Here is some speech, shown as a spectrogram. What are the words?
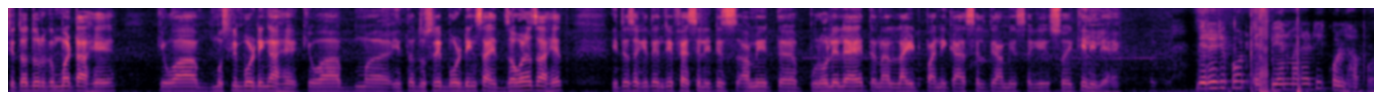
चित्रदुर्ग मठ आहे किंवा मुस्लिम बोर्डिंग आहे किंवा इतर इथं दुसरे बोर्डिंग्स आहेत जवळच आहेत. इथे सगळी त्यांची फॅसिलिटीज आम्ही त पुरवलेल्या आहेत. त्यांना लाइट पाणी काय असेल ते आम्ही सगळी सोय केलेली आहे. Bureau report S B N Marathi Kolhapur.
